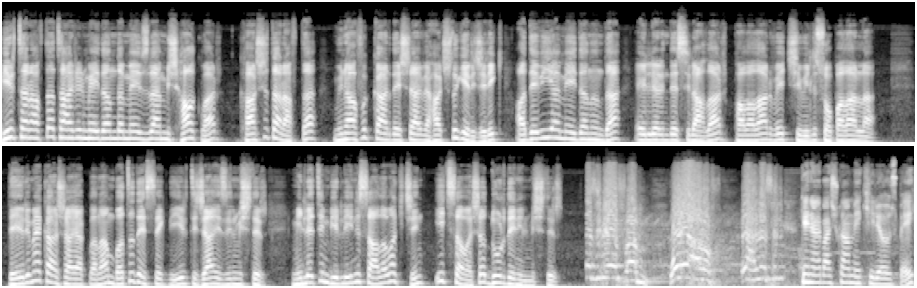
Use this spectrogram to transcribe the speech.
Bir tarafta Tahrir Meydanı'nda mevzilenmiş halk var, Karşı tarafta münafık kardeşler ve Haçlı gericilik Adeviye meydanında ellerinde silahlar, palalar ve çivili sopalarla. Devrime karşı ayaklanan Batı destekli irtica ezilmiştir. Milletin birliğini sağlamak için iç savaşa dur denilmiştir. Genel Başkan Vekili Özbey,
